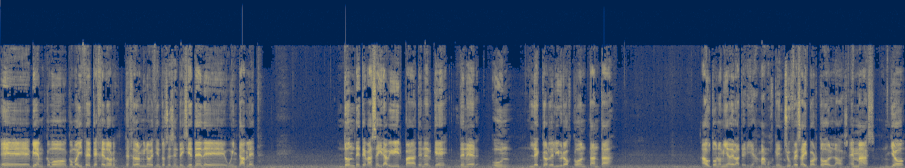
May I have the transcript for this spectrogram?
Eh, bien, como, como dice Tejedor, Tejedor 1967 de WinTablet, ¿dónde te vas a ir a vivir para tener que tener un lector de libros con tanta autonomía de batería? Vamos, que enchufes ahí por todos lados. Es más, yo,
